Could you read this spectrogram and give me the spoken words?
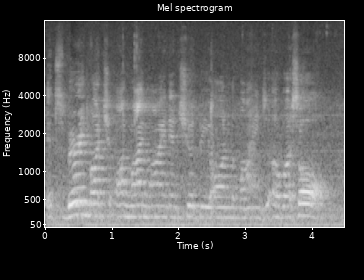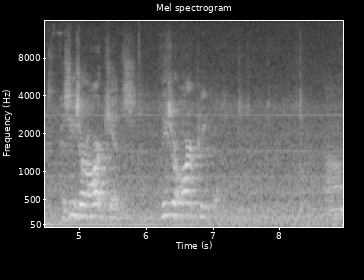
it's very much on my mind and should be on the minds of us all, because these are our kids. These are our people. Um,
